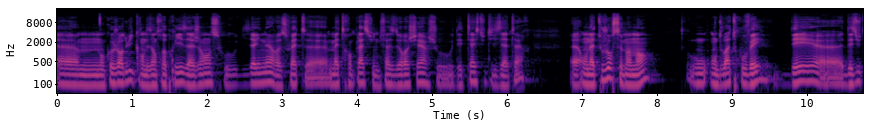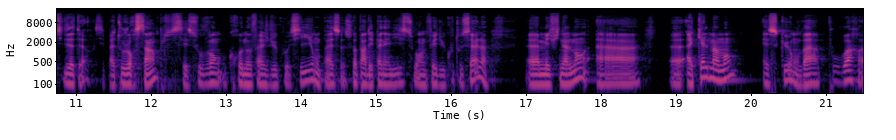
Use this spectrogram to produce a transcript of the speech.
euh, donc aujourd'hui, quand des entreprises, agences ou designers souhaitent mettre en place une phase de recherche ou des tests utilisateurs, on a toujours ce moment où on doit trouver des, des utilisateurs. C'est pas toujours simple, c'est souvent chronophage du coup aussi. On passe soit par des panélistes, soit on le fait du coup tout seul. mais finalement, à, à quel moment est-ce qu'on va pouvoir,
